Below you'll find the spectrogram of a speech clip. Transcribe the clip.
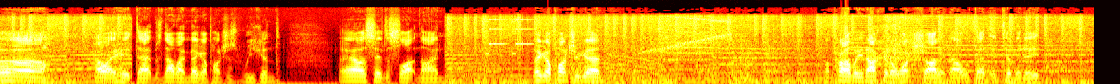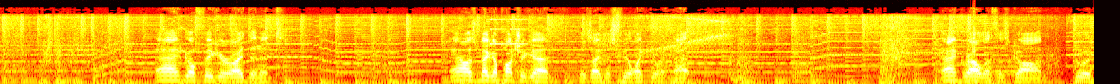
Ugh, how I hate that, because now my Mega Punch is weakened. Yeah, I'll save the slot 9. Mega Punch again. I'm probably not going to one-shot it now with that Intimidate. And go figure I didn't. Now it's Mega Punch again, because I just feel like doing that. And Growlithe is gone. Good.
